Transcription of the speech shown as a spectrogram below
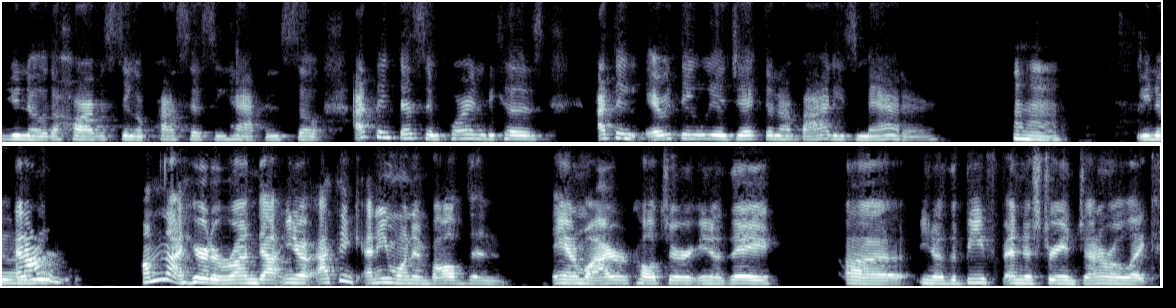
you know the harvesting or processing happens. So i think that's important because i think everything we inject in our bodies matter. Mm-hmm. you know and I am I'm not here to run down you know i think anyone involved in animal agriculture you know they uh you know the beef industry in general like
